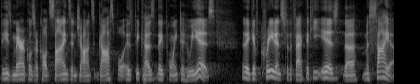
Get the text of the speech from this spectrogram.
these miracles are called signs in John's gospel, is because they point to who he is. They give credence to the fact that he is the Messiah.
